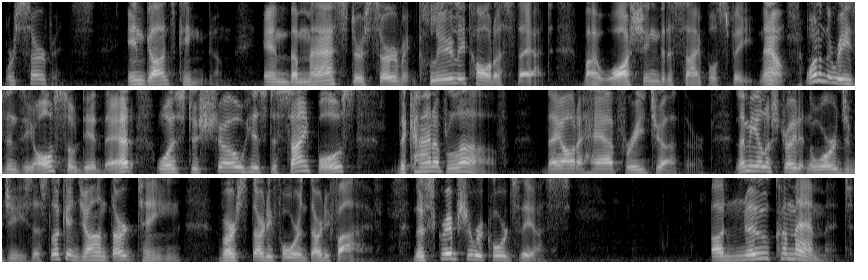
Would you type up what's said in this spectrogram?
We're servants in God's kingdom. And the master servant clearly taught us that by washing the disciples' feet. Now, one of the reasons he also did that was to show his disciples the kind of love they ought to have for each other. Let me illustrate it in the words of Jesus. Look in John 13, verse 34 and 35. The Scripture records this, A new commandment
